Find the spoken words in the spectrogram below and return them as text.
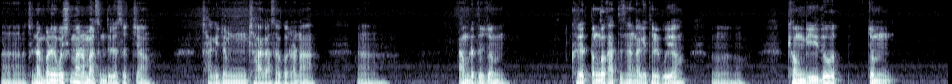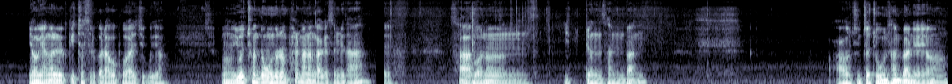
어, 지난번에 이거 10만원 말씀드렸었죠. 자기 좀 작아서 그러나, 어, 아무래도 좀 그랬던 것 같은 생각이 들고요. 어, 경기도 좀 영향을 끼쳤을 거라고 보아지고요. 어, 요 천동 오늘은 8만원 가겠습니다. 4번은 입변산반. 아우, 진짜 좋은 산반이에요.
